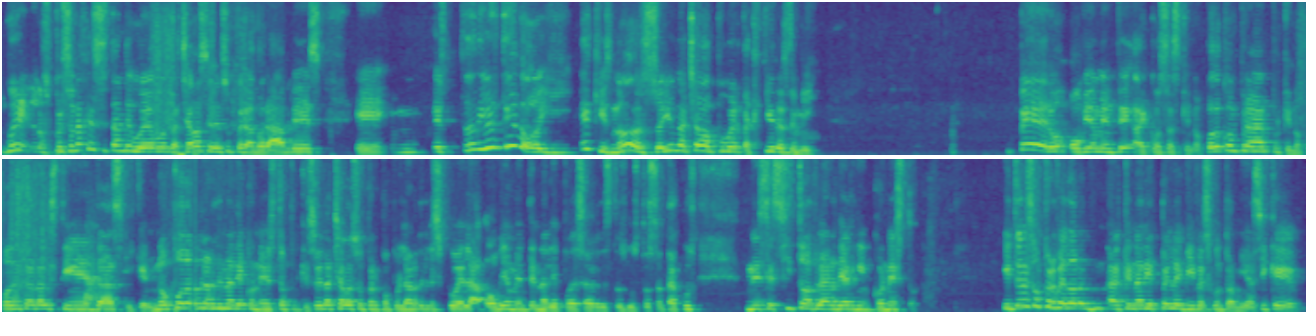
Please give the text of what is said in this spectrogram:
güey, los personajes están de huevos, las chavas se ven súper adorables. eh, está divertido y X, no? Soy una chava puberta. ¿Qué quieres de mí? Pero obviamente hay cosas que no puedo comprar porque no puedo entrar a las tiendas y que no puedo hablar de nadie con esto porque soy la chava súper popular de la escuela. Obviamente nadie puede saber de estos gustos otakus. Necesito hablar de alguien con esto. Y tú eres un perdedor al que nadie pela y vives junto a mí. Así que,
